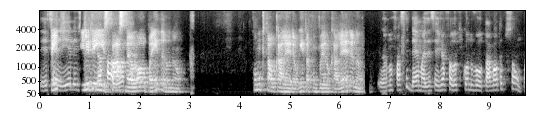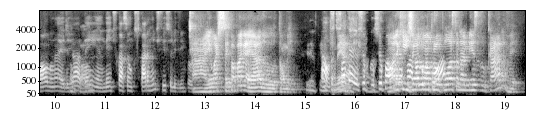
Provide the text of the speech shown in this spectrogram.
é. Esse Tem- aí, ele, Ele tem espaço falou, na? Europa ainda ou não? Como que tá o Caleri? Alguém tá acompanhando o Caleri ou não? Eu não faço ideia, mas esse aí já falou que quando voltar, volta pro São Paulo, né? Ele São já Paulo. tem a identificação com os caras, é muito difícil ele vir pro. Ah, eu acho isso aí papagaiado, Talmen. Eu não, só que acho. aí, se, o- se o Na hora Palmeiras que joga uma proposta na mesa do cara, velho.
